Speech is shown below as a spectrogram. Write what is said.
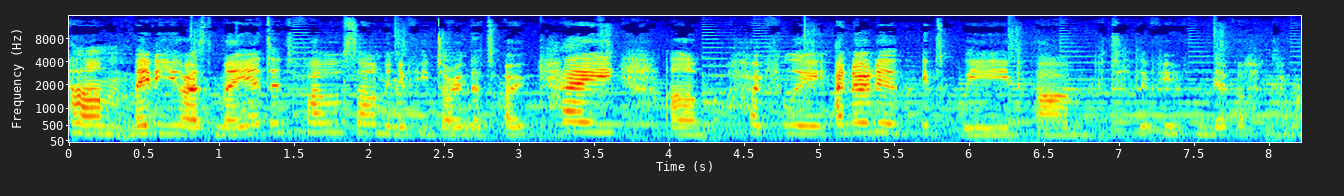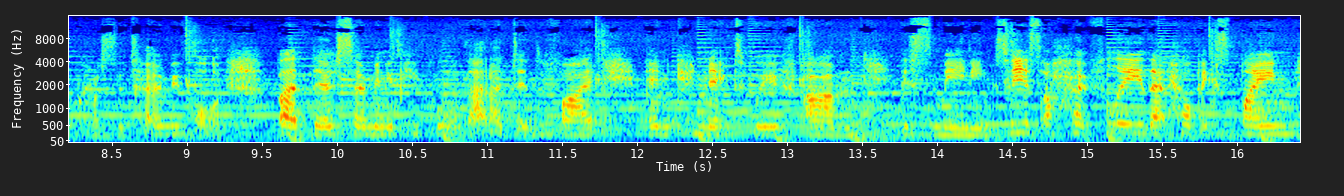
Um, maybe you guys may identify with some and if you don't that's okay. Um, hopefully I know that it's weird um, particularly if you've never come across the term before but there are so many people that identify and connect with um, this meaning. So yes hopefully that helped explain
